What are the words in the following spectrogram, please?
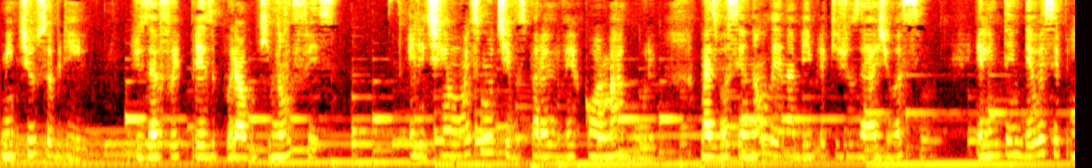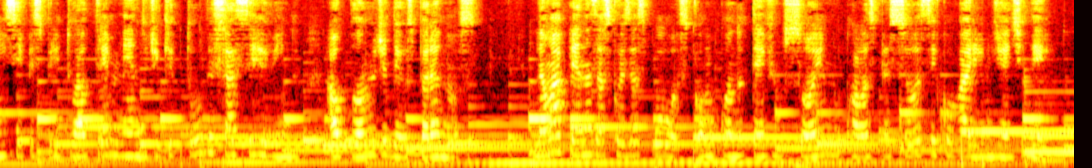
mentiu sobre ele. José foi preso por algo que não fez. Ele tinha muitos motivos para viver com amargura, mas você não lê na Bíblia que José agiu assim. Ele entendeu esse princípio espiritual tremendo de que tudo está servindo ao plano de Deus para nós. Não apenas as coisas boas, como quando teve um sonho no qual as pessoas se curvariam diante dele.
